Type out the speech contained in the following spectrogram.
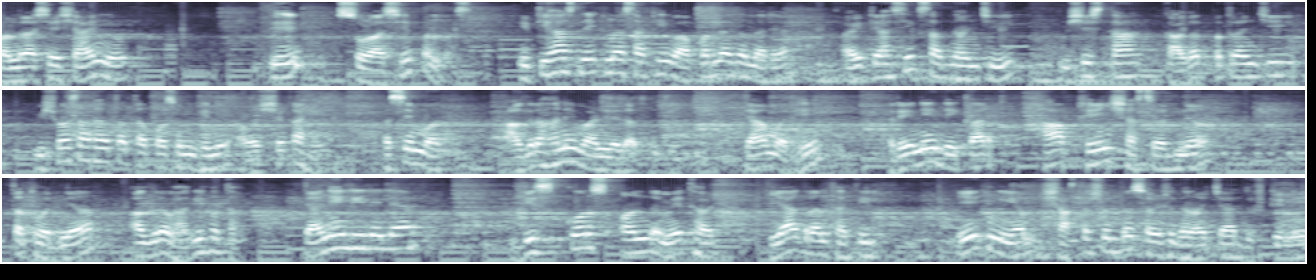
पंधराशे शहाण्णव ते सोळाशे पन्नास. इतिहास लेखनासाठी वापरल्या जाणाऱ्या ऐतिहासिक साधनांची विशेषतः कागदपत्रांची विश्वासार्हता तपासून घेणे आवश्यक आहे असे मत आग्रहाने मांडले जात होते. त्यामध्ये रेने देकार हा फ्रेंच शास्त्रज्ञ तत्त्वज्ञ अग्रभागी होता. त्याने लिहिलेल्या डिस्कोर्स ऑन द मेथड या ग्रंथातील एक नियम शास्त्रशुद्ध संशोधनाच्या दृष्टीने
